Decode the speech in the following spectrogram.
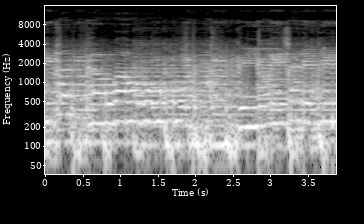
thì vẫn cầu bao vì yêu em sẽ đến như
